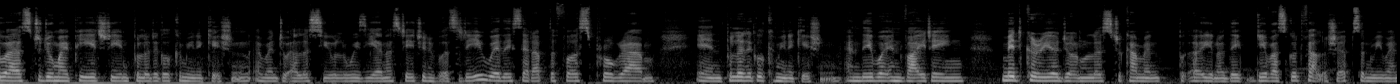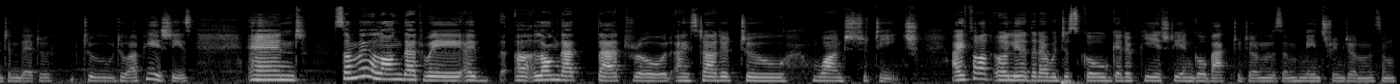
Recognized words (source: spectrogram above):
U.S. to do my PhD in political communication. I went to LSU, Louisiana State University, where they set up the first program in political communication, and they were inviting mid-career journalists to come and, uh, you know, they gave us good fellowships, and we went in there to to do our PhDs, and somewhere along that way, I uh, along that that road, I started to want to teach. I thought earlier that I would just go get a PhD and go back to journalism, mainstream journalism.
